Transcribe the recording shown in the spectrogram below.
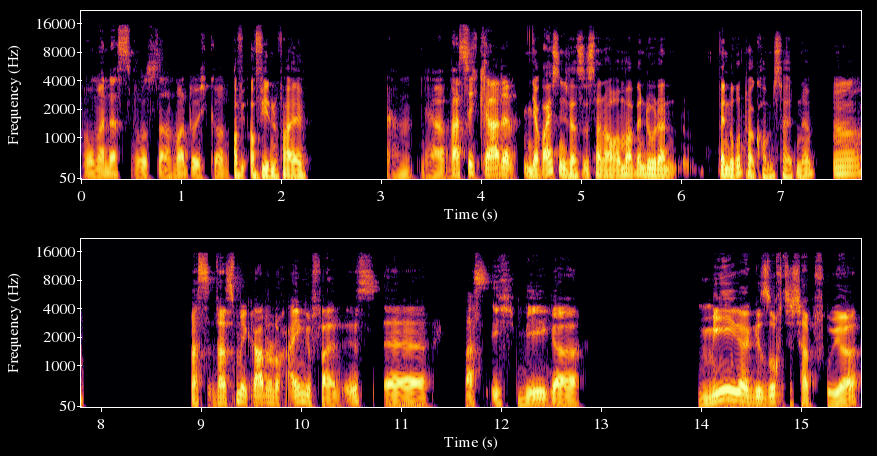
Wo man das, wo es dann nochmal durchkommt. Auf, auf jeden Fall. Ähm, ja, was ich gerade, Ja, weiß nicht, das ist dann auch immer, wenn du dann, wenn du runterkommst halt, ne? mh, was, was mir gerade noch eingefallen ist, äh, was ich mega, mega gesuchtet habe früher,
